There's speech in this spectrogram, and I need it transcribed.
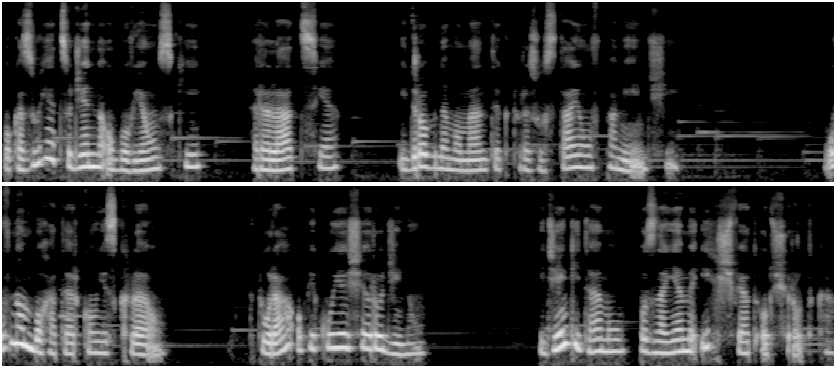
Pokazuje codzienne obowiązki, relacje i drobne momenty, które zostają w pamięci. Główną bohaterką jest Cleo, która opiekuje się rodziną. I dzięki temu poznajemy ich świat od środka.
